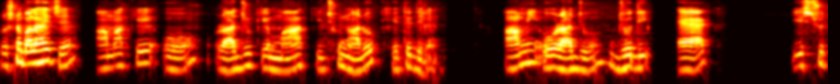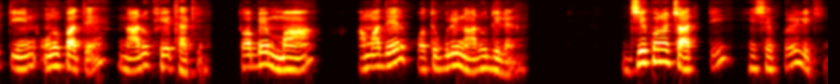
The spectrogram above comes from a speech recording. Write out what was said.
প্রশ্ন বলা হয়েছে, আমাকে ও রাজুকে মা কিছু নাড়ু খেতে দিলেন। আমি ও রাজু যদি এক ইস্যু তিন অনুপাতে নাড়ু খেয়ে থাকি, তবে মা আমাদের কতগুলি নাড়ু দিলেন? যে কোনো চারটি হিসেব করে লিখি।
